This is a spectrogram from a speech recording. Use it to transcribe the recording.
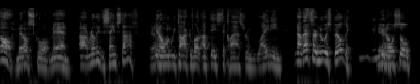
Oh, middle school, man, uh, really the same stuff. Yeah. You know, when we talk about updates to classroom lighting, now that's our newest building. Mhm. Yeah. You know, so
